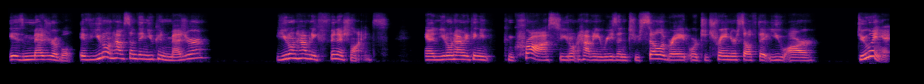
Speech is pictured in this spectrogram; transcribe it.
is measurable. If you don't have something you can measure, you don't have any finish lines and you don't have anything you can cross. So you don't have any reason to celebrate or to train yourself that you are doing it.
